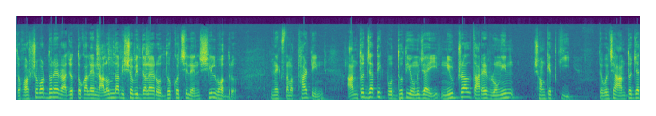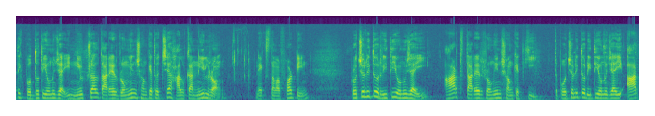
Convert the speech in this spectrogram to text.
তো হর্ষবর্ধনের রাজত্বকালে নালন্দা বিশ্ববিদ্যালয়ের অধ্যক্ষ ছিলেন শিলভদ্র। নেক্সট নাম্বার থার্টিন আন্তর্জাতিক পদ্ধতি অনুযায়ী নিউট্রাল তারের রঙিন সংকেত কী? তো বলছে, আন্তর্জাতিক পদ্ধতি অনুযায়ী নিউট্রাল তারের রঙিন সংকেত হচ্ছে হালকা নীল রং। নেক্সট নাম্বার ফরটিন প্রচলিত রীতি অনুযায়ী আর্থ তারের রঙিন সংকেত কী? তো প্রচলিত রীতি অনুযায়ী আর্থ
